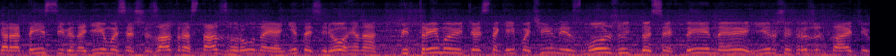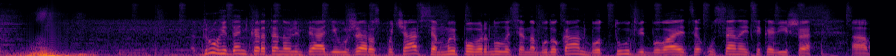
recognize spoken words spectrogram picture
каратистів. І надіємося, що завтра Стас Горуна і Аніта Серьогіна підтримують ось такий почин і зможуть досягти не гірших результатів. Другий день карате на Олімпіаді вже розпочався. Ми повернулися на Будокан, бо тут відбувається усе найцікавіше в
